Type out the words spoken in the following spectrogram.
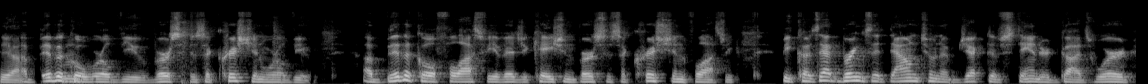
Yeah. A biblical mm. worldview versus a Christian worldview a biblical philosophy of education versus a Christian philosophy, because that brings it down to an objective standard, God's word,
